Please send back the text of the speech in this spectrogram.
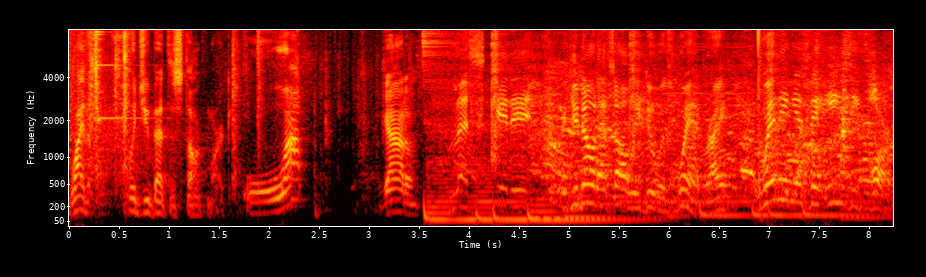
Why the f- would you bet the stock market? Whop. Got him. Let's get it. You know that's all we do is win, right? Winning is the easy part.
